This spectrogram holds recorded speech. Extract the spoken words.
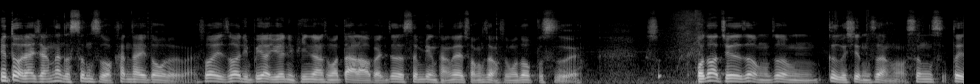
因为对我来讲，那个生死我看太多了，所以说你不要以为你平常什么大老板，这个生病躺在床上什么都不是。我倒觉得这种这种个性上哈，生死对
